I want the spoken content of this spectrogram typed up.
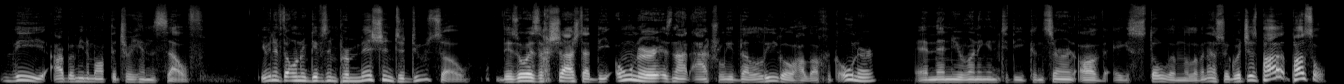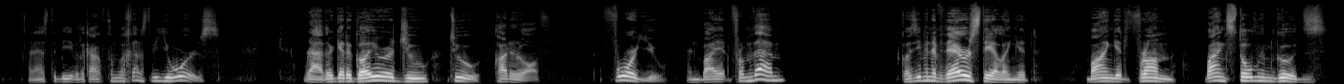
the arba minim off the tree himself. Even if the owner gives him permission to do so, there's always a chash that the owner is not actually the legal halachic owner, and then you're running into the concern of a stolen lulav and which is pasul. It has to be it has to be yours. Rather, get a guy or a Jew to cut it off for you and buy it from them. Because even if they're stealing it, buying it from buying stolen goods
